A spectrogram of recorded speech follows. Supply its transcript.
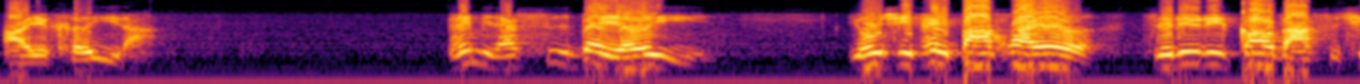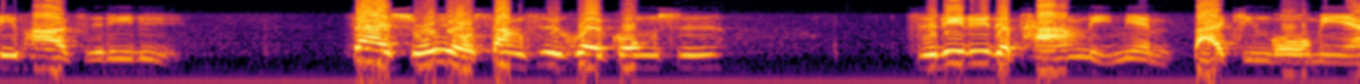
啊也可以啦。每比才四倍而已，尤其配八块二，殖利率高达十七趴的殖利率，在所有上市贵公司殖利率的排行里面排进五名。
